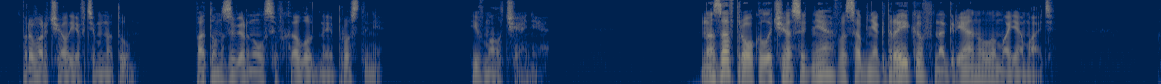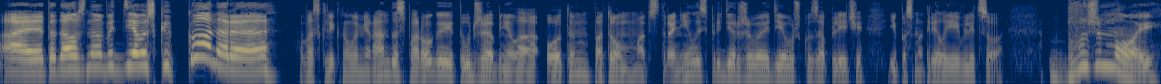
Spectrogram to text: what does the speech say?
— проворчал я в темноту, потом завернулся в холодные простыни и в молчание. На завтра около часа дня в особняк Дрейков нагрянула моя мать. «А это должно быть девушка Конора!» — воскликнула Миранда с порога и тут же обняла Отом, потом отстранилась, придерживая девушку за плечи, и посмотрела ей в лицо. «Боже мой!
